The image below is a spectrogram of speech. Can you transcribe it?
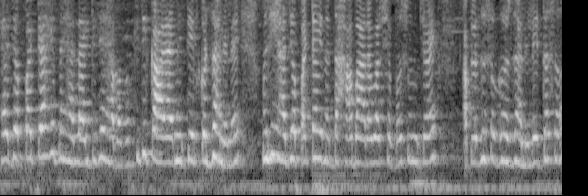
ह्या ज्या पट्ट्या आहेत ना ह्या लाईटीच्या ह्या बाबा किती काळ्या आणि तेलकट झालेलं आहे. म्हणजे ह्या ज्या पट्ट्या आहे ना दहा बारा वर्षापासूनच्या आहे. आपलं जसं घर झालेलं आहे तसं.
